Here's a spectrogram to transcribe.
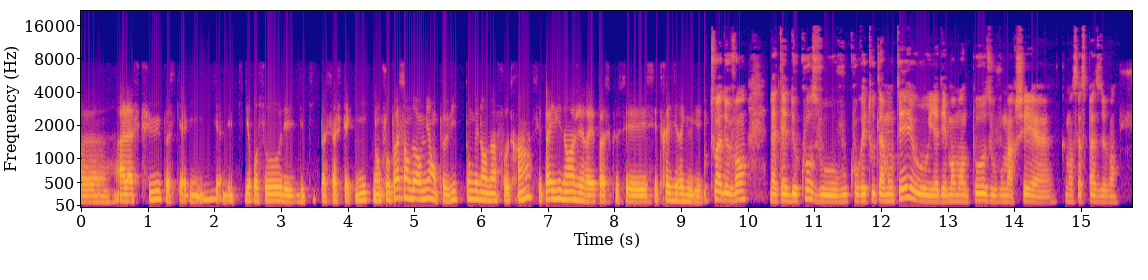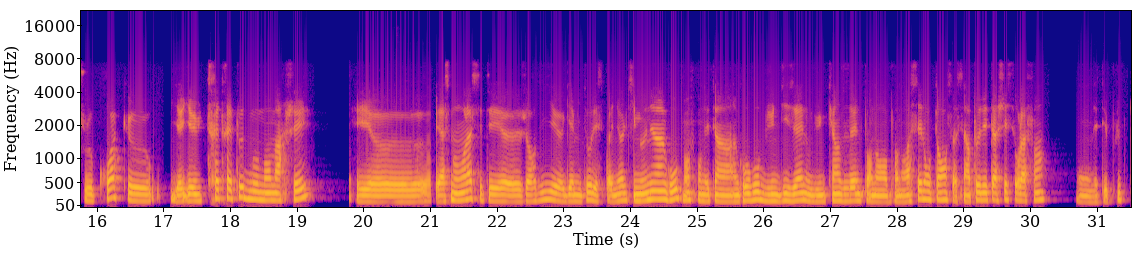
à l'affût parce qu'il y, a des petits ressauts, des, des petits passages techniques. Donc il ne faut pas s'endormir, on peut vite tomber dans un un faux train, c'est pas évident à gérer parce que c'est très irrégulier. Toi, devant la tête de course, vous, vous courez toute la montée ou il y a des moments de pause où vous marchez euh, Comment ça se passe devant? Je crois qu'il y, a, eu très très peu de moments marchés. Et, euh, à ce moment-là, c'était euh, Jordi Gamito, l'espagnol, qui menait un groupe. Je pense qu'on était un, gros groupe d'une dizaine ou d'une quinzaine pendant, assez longtemps. Ça s'est un peu détaché sur la fin. On n'était plus que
